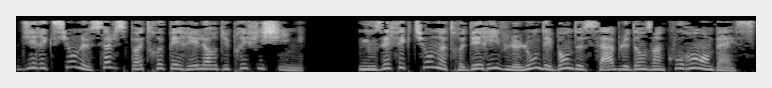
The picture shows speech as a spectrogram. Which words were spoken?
Direction le seul spot repéré lors du pré-fishing. Nous effectuons notre dérive le long des bancs de sable dans un courant en baisse.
